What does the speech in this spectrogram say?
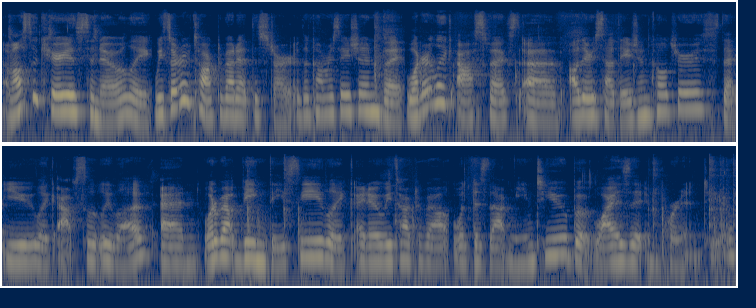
I'm also curious to know like, we sort of talked about it at the start of the conversation, but what are like aspects of other South Asian cultures that you like absolutely love? And what about being Desi? Like, I know we talked about what does that mean to you, but why is it important to you?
